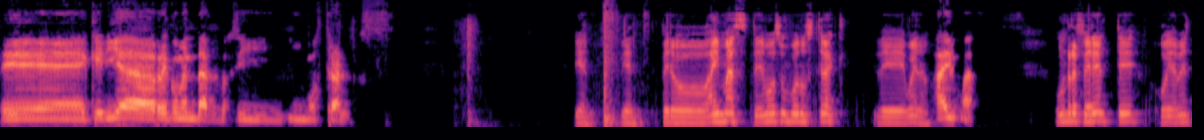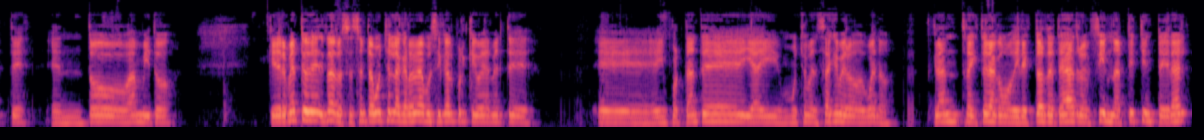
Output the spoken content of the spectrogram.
eh, quería recomendarlos y, y mostrarlos. Bien, bien. Pero hay más. Tenemos un bonus track de, bueno, Hay más. un referente, obviamente, en todo ámbito. Que de repente, claro, se centra mucho en la carrera musical porque obviamente eh, es importante y hay mucho mensaje, pero bueno, gran trayectoria como director de teatro, en fin, un artista integral.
